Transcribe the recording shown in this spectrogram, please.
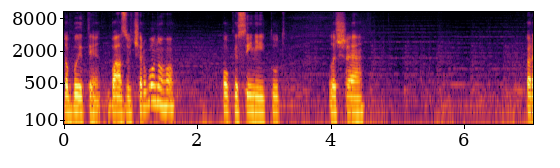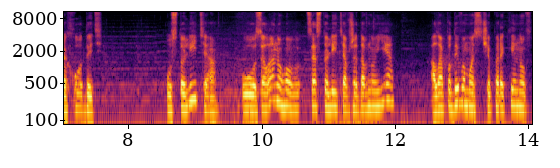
добити базу червоного, поки синій тут лише переходить у століття. У зеленого це століття вже давно є, але подивимось, чи перекинув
